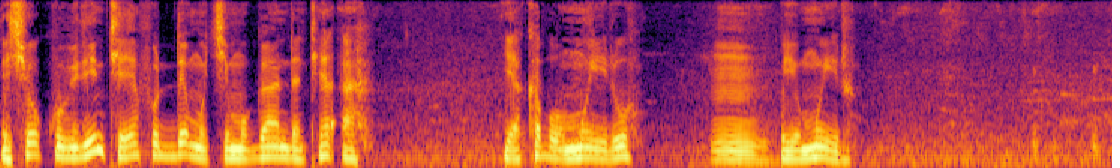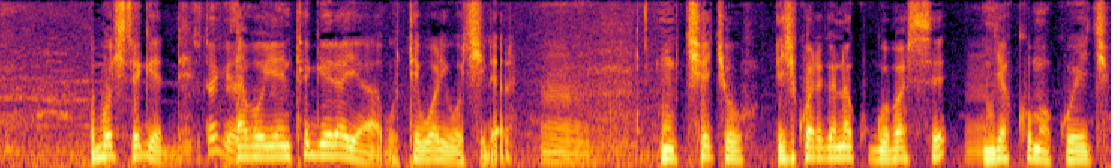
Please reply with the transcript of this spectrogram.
Ekyokubiri nti eyafudde mu kimuganda nti aa yakaba omwiru. Oyo mwiru oba okitegedde? Abo yentegeera yaabwe tewaliwo kirala. Mu kyekyo ekikwatagana ku gwe basse nja kukoma ku ekyo.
